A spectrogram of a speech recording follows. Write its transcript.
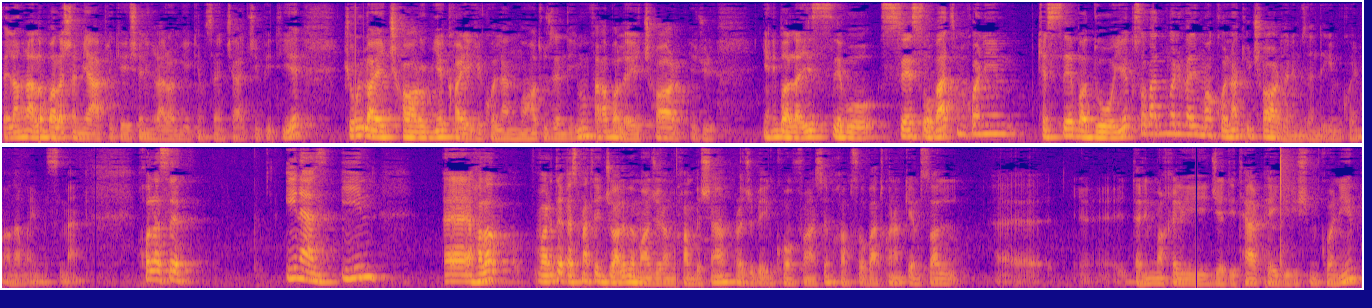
فلان قرار بالاش هم یه اپلیکیشنی قرار می‌گیره که مثلا چت جی پی تیه که اون لایه چهارمیه کاری که کلا ماها تو زندگیمون فقط بالای 4 یه یعنی بالای 3 و 3 صحبت می‌کنیم که 3 با 2 و 1 صحبت می‌کنیم ولی ما کلا تو 4 داریم زندگی می‌کنیم آدمایی مثل من. خلاصه این از این حالا وارد قسمت جالب ماجرا می‌خوام بشم راجع به این کنفرانس می‌خوام صحبت کنم که امسال داریم ما خیلی جدیتر پیگیریش می‌کنیم.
